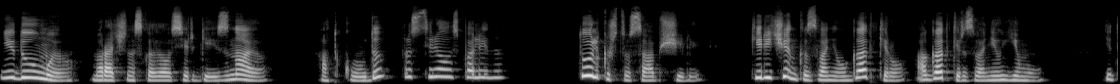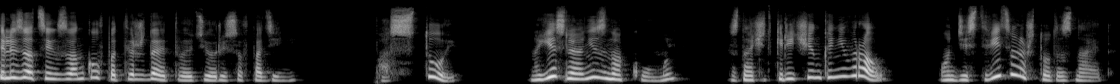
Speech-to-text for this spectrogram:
«Не думаю», — мрачно сказал Сергей. «Знаю». «Откуда?» – растерялась Полина. «Только что сообщили. Кириченко звонил Гадкеру, а Гадкер звонил ему. Детализация их звонков подтверждает твою теорию совпадений. Постой. Но если они знакомы, значит, Кириченко не врал. Он действительно что-то знает?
